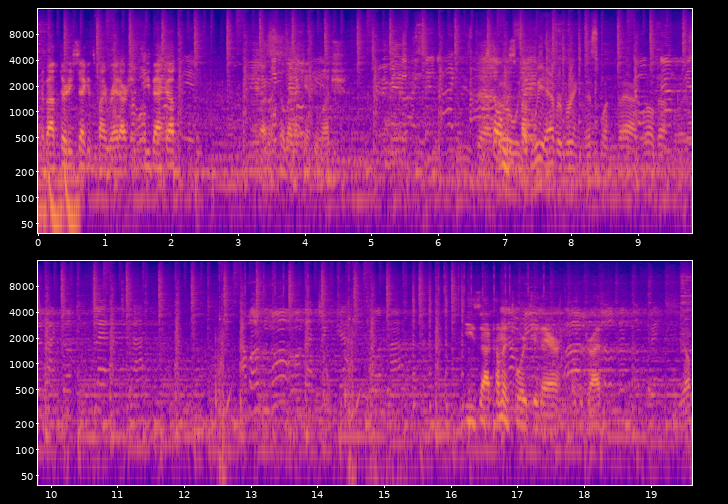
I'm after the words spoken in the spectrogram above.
In about 30 seconds, my radar should be back up. But until then, I can't do much. He's dead. Still Oh, did we ever bring this one back? Well done, boys. He's uh, coming towards you there, overdrive. Yep.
